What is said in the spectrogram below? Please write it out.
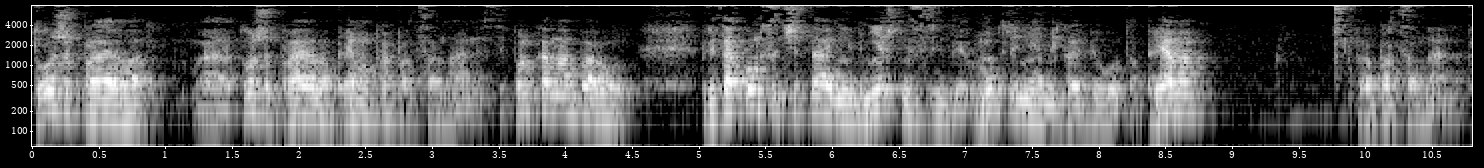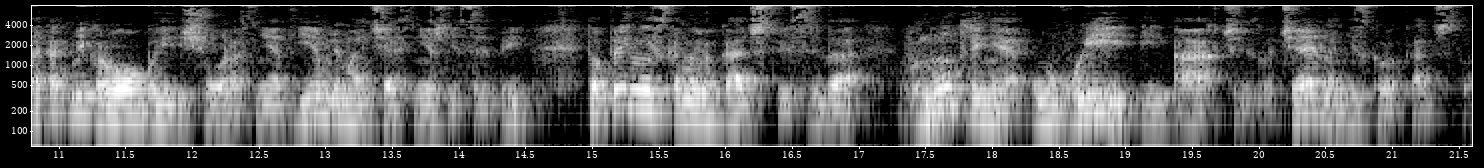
Тоже правило, э, тоже правило прямо пропорциональности. Только наоборот. При таком сочетании внешней среды, внутренняя микробиота прямо пропорциональна. Так как микробы, еще раз, неотъемлемая часть внешней среды, то при низком ее качестве среда Внутренняя, увы и ах, чрезвычайно низкого качества.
